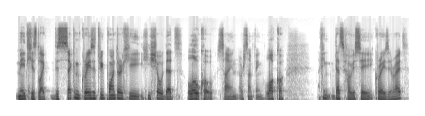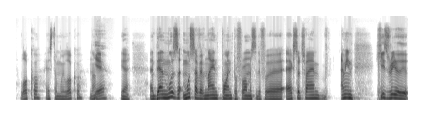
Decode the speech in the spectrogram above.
made his like this second crazy three pointer he he showed that loco sign or something loco I think that's how you say crazy right loco está muy loco no Yeah. yeah. And then Musa, Musa with nine point performance in the uh, extra time. I mean, he's really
